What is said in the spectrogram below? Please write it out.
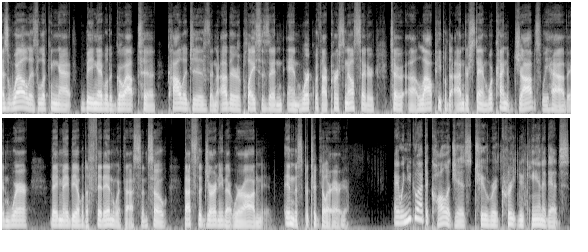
as well as looking at being able to go out to colleges and other places and, and work with our personnel center to uh, allow people to understand what kind of jobs we have and where they may be able to fit in with us. And so that's the journey that we're on in this particular area. And when you go out to colleges to recruit new candidates,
